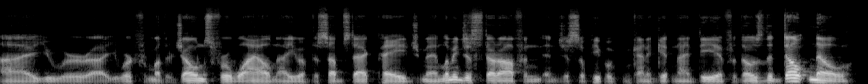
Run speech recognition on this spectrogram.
Uh, you were uh, you worked for Mother Jones for a while. Now you have the Substack page, man. Let me just start off and, and just so people can kind of get an idea for those that don't know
